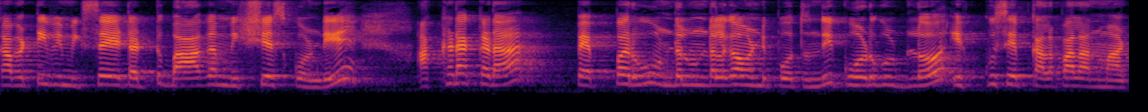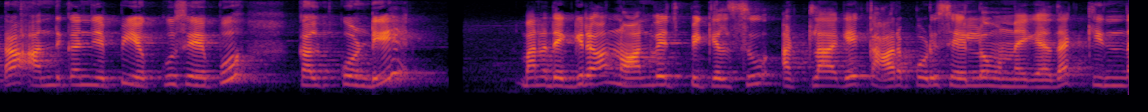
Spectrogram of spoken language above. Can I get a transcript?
కాబట్టి ఇవి మిక్స్ అయ్యేటట్టు బాగా మిక్స్ చేసుకోండి. అక్కడక్కడ పెప్పరు ఉండలు ఉండలుగా ఉండిపోతుంది. కోడిగుడ్లో ఎక్కువసేపు కలపాలన్నమాట. అందుకని చెప్పి ఎక్కువసేపు కలుపుకోండి. మన దగ్గర నాన్ వెజ్ పికిల్స్ అట్లాగే కారపొడి సేల్లో ఉన్నాయి కదా కింద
